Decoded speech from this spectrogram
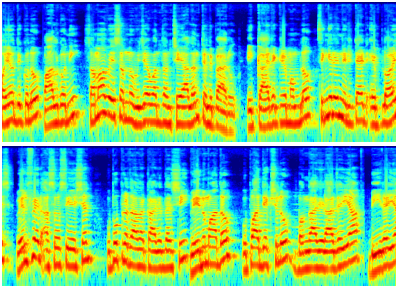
వయోధికులు పాల్గొని సమావేశంను విజయవంతం చేయాలని తెలిపారు. ఈ కార్యక్రమంలో Singareni retired employees welfare association ఉప ప్రధాన కార్యదర్శి వేణుమాధవ్ ఉపాధ్యక్షులు బంగారి రాజయ్య బీరయ్య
